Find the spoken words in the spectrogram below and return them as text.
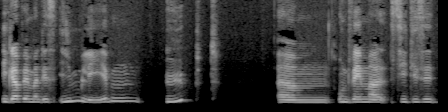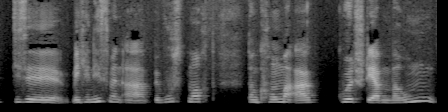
ich glaube, wenn man das im Leben übt ähm, und wenn man sich diese, diese Mechanismen auch bewusst macht, dann kann man auch gut sterben. Warum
